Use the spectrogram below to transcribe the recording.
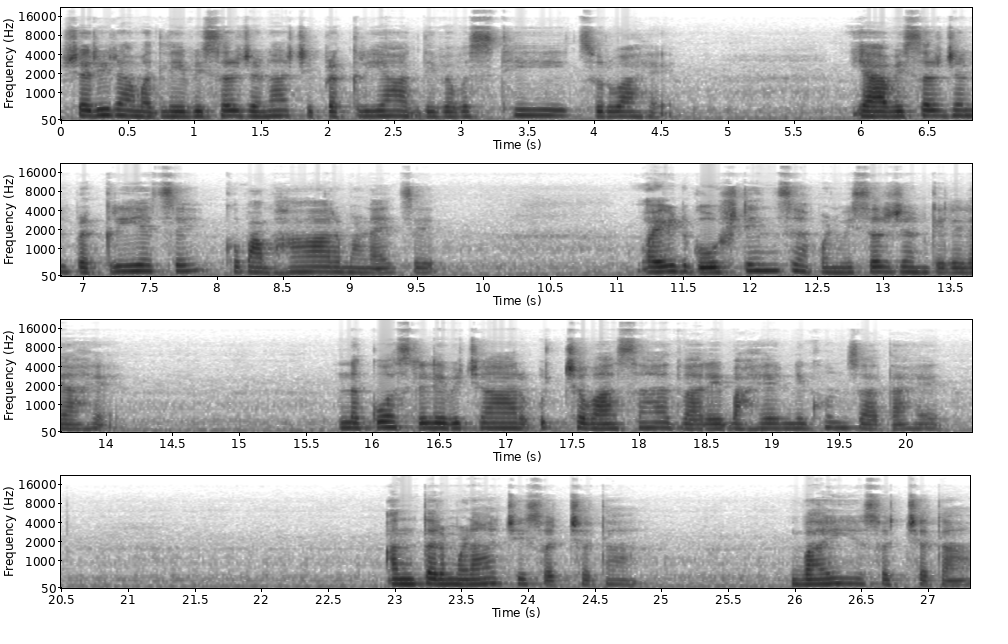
शरीरामधली विसर्जनाची प्रक्रिया अगदी व्यवस्थित सुरू आहे. या विसर्जन प्रक्रियेचे खूप आभार मानायचे. वाईट गोष्टींचे आपण विसर्जन केलेले आहे. नको असलेले विचार उच्चवासाद्वारे बाहेर निघून जात आहेत. अंतर्मनाची स्वच्छता बाह्य स्वच्छता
